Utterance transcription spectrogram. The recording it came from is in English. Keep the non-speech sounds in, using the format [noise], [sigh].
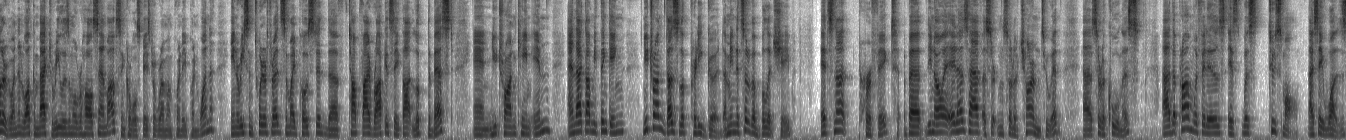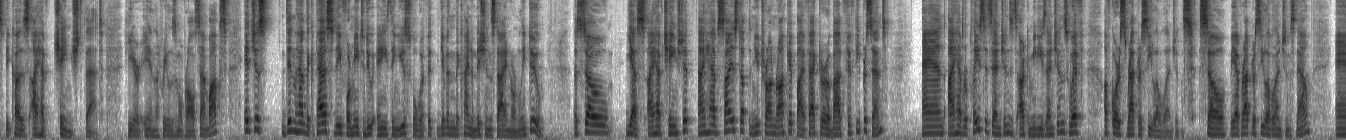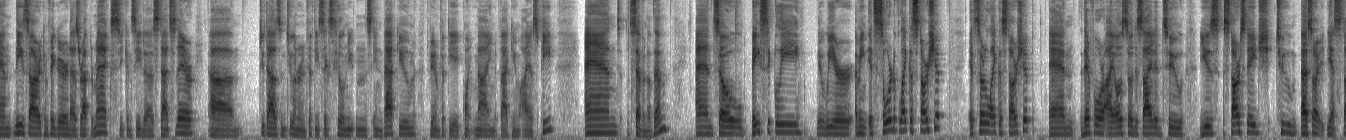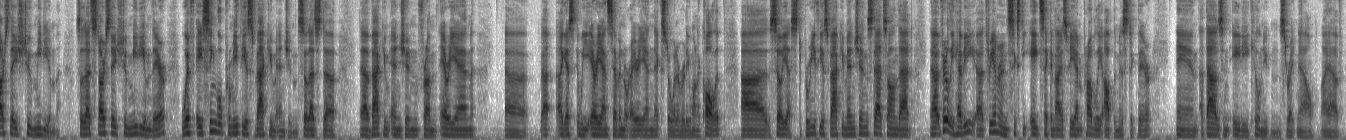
Hello everyone and welcome back to Realism Overhaul Sandbox in Kerbal Space Program 1.8.1. In a recent Twitter thread, somebody posted the top 5 rockets they thought looked the best, and Neutron came in, and that got me thinking, Neutron does look pretty good. I mean, it's sort of a bullet shape. It's not perfect, but, you know, it does have a certain sort of charm to it, uh, sort of coolness. Uh, the problem with it is, is was too small. I say was because I have changed that here in the Realism Overhaul Sandbox. It just didn't have the capacity for me to do anything useful with it, given the kind of missions that I normally do. So, yes, I have changed it. I have sized up the Neutron rocket by a factor of about 50%, and I have replaced its engines, its Archimedes engines, with, of course, Raptor sea level engines. [laughs] So, we have Raptor sea level engines now, and these are configured as Raptor Max. You can see the stats there. Um, 2,256 kilonewtons in vacuum, 358.9 vacuum ISP, and seven of them. And so basically, we're, I mean, it's sort of like a starship. It's sort of like a starship, and therefore I also decided to use Star Stage 2, uh, sorry, yes, Star Stage 2 Medium. So that's Star Stage 2 Medium there with a single Prometheus vacuum engine. So that's the uh, vacuum engine from Ariane. Uh, uh, I guess we Ariane 7 or Ariane Next or whatever they want to call it. Uh, so yes, the Prometheus vacuum engine stats on that uh, fairly heavy, uh, 368 second ISP. I'm probably optimistic there, and 1,080 kilonewtons right now. I have.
